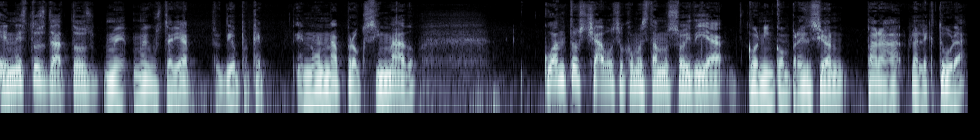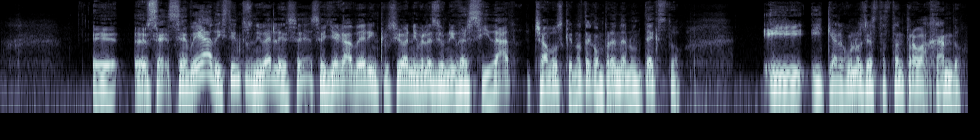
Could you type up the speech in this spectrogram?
en estos datos me, me gustaría, digo, porque en un aproximado, ¿cuántos chavos o cómo estamos hoy día con incomprensión para la lectura? Eh, eh, se, se, ve a distintos niveles, se llega a ver inclusive a niveles de universidad, chavos que no te comprenden un texto y, y que algunos ya están trabajando.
